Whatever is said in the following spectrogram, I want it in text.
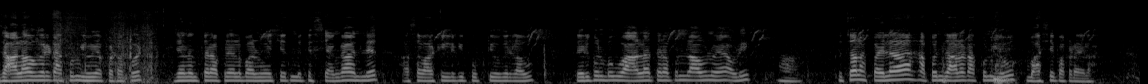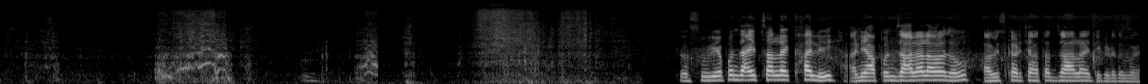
जाला वगैरे टाकून घेऊया पटापट. त्याच्यानंतर आपल्याला बनवायचे आहेत मग ते शेंगा आणलेत. असं वाटलेलं की पोपटी वगैरे लावू. तरी पण बघू आला तर आपण लावून आहे आवडी. तर चला पहिला आपण जाला टाकून घेऊ मासे पकडायला. तर सूर्य पण जायच चाललाय खाली आणि आपण जाला लावायला जाऊ. आविष्कारच्या हातात जाला आहे तिकडे तो बघा.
